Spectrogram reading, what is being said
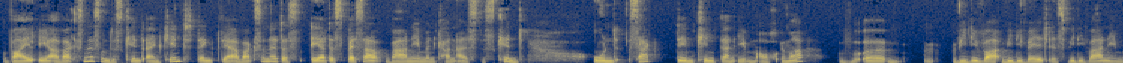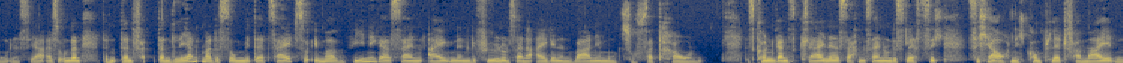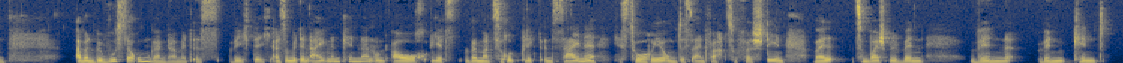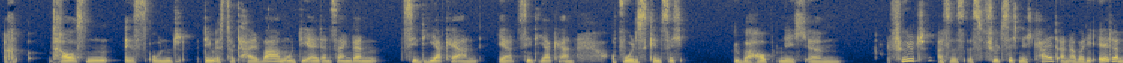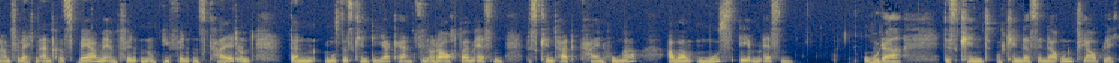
weil er erwachsen ist und das Kind ein Kind, denkt der Erwachsene, dass er das besser wahrnehmen kann als das Kind. Und sagt dem Kind dann eben auch immer, äh, wie die, wie die Welt ist, wie die Wahrnehmung ist, ja. Also, und dann, dann, dann, dann lernt man das so mit der Zeit so immer weniger seinen eigenen Gefühlen und seiner eigenen Wahrnehmung zu vertrauen. Das können ganz kleine Sachen sein und es lässt sich sicher auch nicht komplett vermeiden. Aber ein bewusster Umgang damit ist wichtig. Also mit den eigenen Kindern und auch jetzt, wenn man zurückblickt in seine Historie, um das einfach zu verstehen. Weil zum Beispiel, wenn, wenn, wenn Kind draußen ist und dem ist total warm und die Eltern sagen dann, zieh die Jacke an, ja, zieh die Jacke an, obwohl das Kind sich überhaupt nicht ähm, fühlt, also es, es fühlt sich nicht kalt an, aber die Eltern haben vielleicht ein anderes Wärmeempfinden und die finden es kalt und dann muss das Kind die Jacke anziehen. Oder auch beim Essen. Das Kind hat keinen Hunger, aber muss eben essen. Oder das Kind und Kinder sind da unglaublich,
